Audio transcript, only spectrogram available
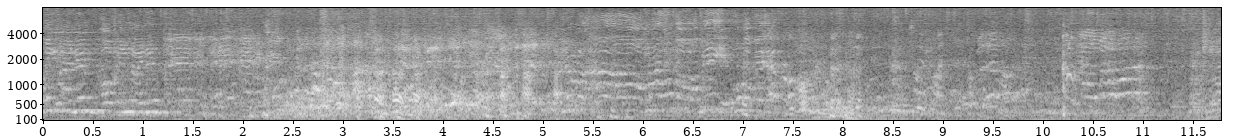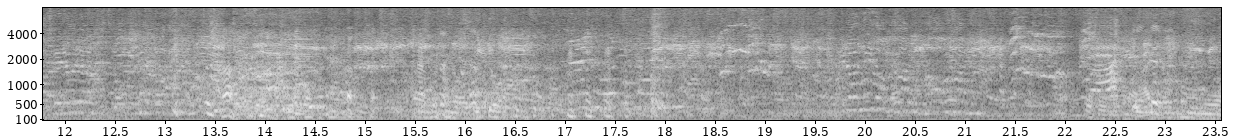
ไปอีกหน่อยนึงเอาออกไปอีกหน่อยนึงเอาลูกมาเอาเอาออกมาก็บอกพี่ผมบอกไปครับออกไปเลยนะแอบมันหัวที่ตัวไม่โดนนี่ออกไปก่อนเอาออกไปก่อนโอ้โหหมาตัวงัว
